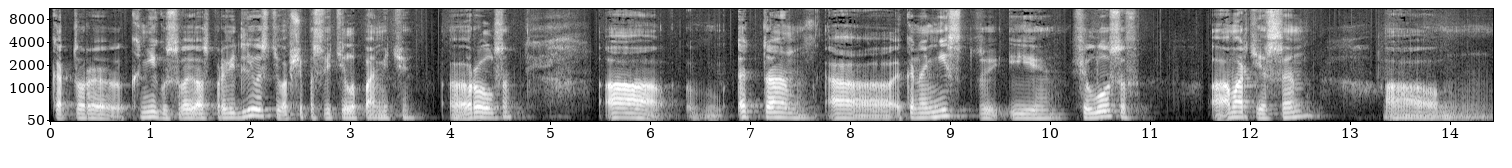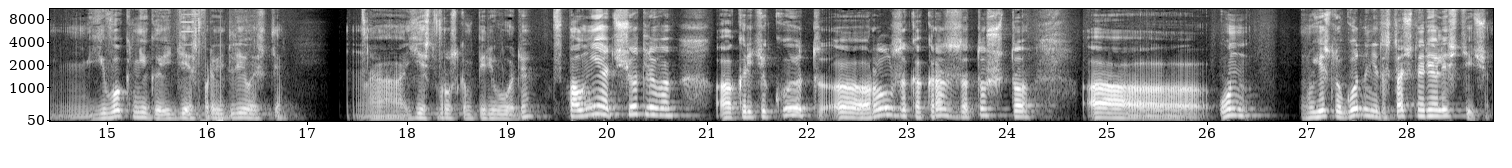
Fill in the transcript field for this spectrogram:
которая книгу свою о справедливости вообще посвятила памяти а, Роллса. А, это а, экономист и философ Амартия Сен. А, его книга «Идея справедливости» есть в русском переводе. Вполне отчетливо критикуют Ролза как раз за то, что он, ну, если угодно, недостаточно реалистичен.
